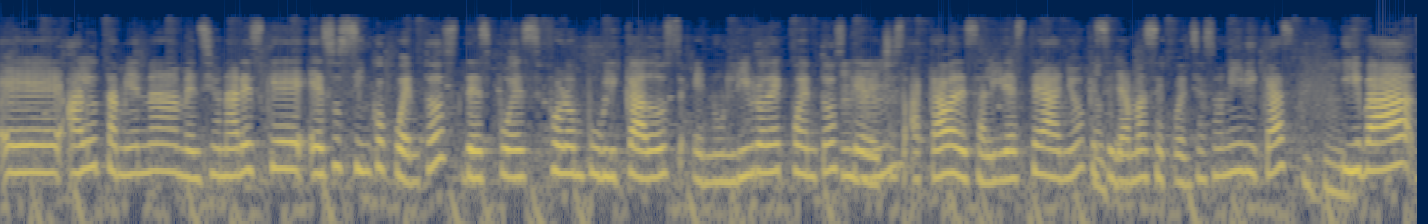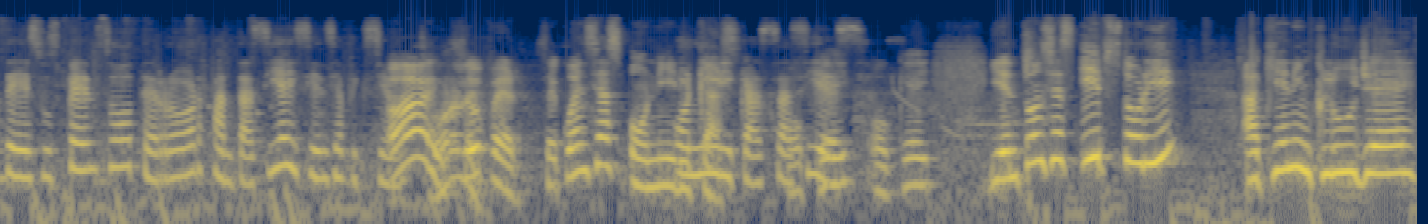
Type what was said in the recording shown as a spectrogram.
eh, algo también a mencionar es que esos cinco cuentos después fueron publicados en un libro de cuentos que de hecho acaba de salir este año, que se llama Secuencias Oníricas, y va de suspenso, terror, fantasía y ciencia ficción. ¡Ay, súper! Secuencias oníricas. Oníricas, así Ok, es. Ok. Y entonces, Hip Story, ¿a quién incluye?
